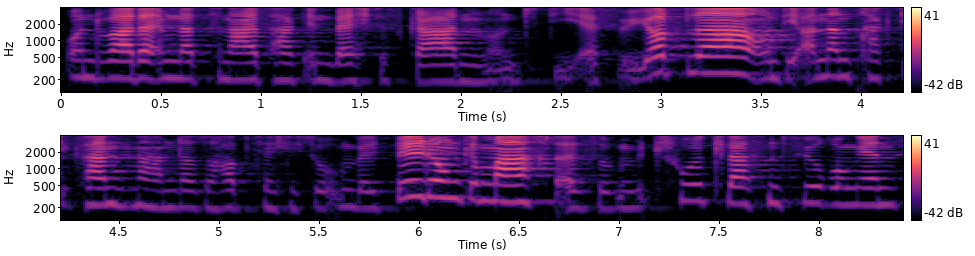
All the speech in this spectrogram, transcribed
und war da im Nationalpark in Berchtesgaden. Und die FÖJler und die anderen Praktikanten haben da so hauptsächlich so Umweltbildung gemacht, also mit Schulklassenführungen.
